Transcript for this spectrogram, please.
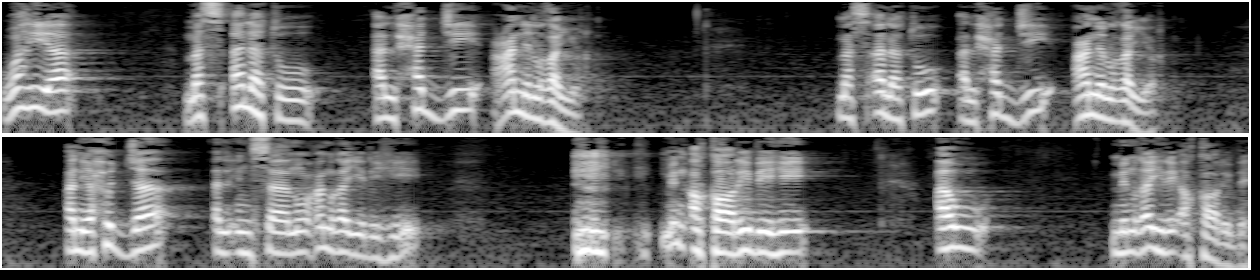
وهي مسألة الحج عن الغير. مسألة الحج عن الغير أن يحج الإنسان عن غيره من أقاربه أو من غير أقاربه.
